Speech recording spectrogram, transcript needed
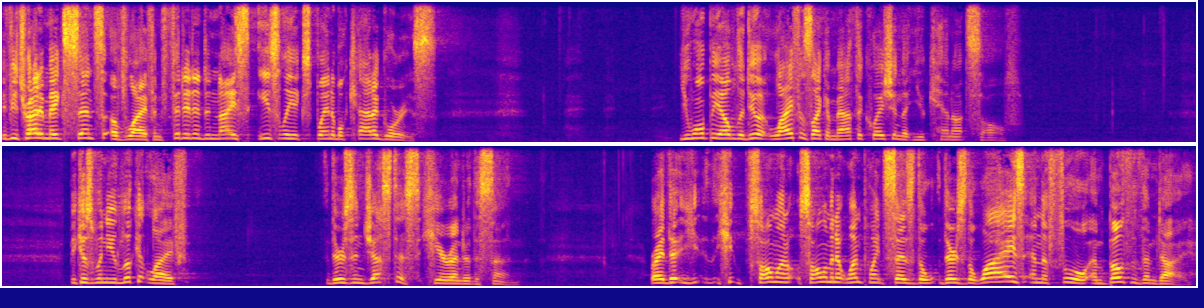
If you try to make sense of life and fit it into nice, easily explainable categories, you won't be able to do it. Life is like a math equation that you cannot solve. Because when you look at life, there's injustice here under the sun. Right? Solomon, Solomon at one point says the, there's the wise and the fool, and both of them die.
